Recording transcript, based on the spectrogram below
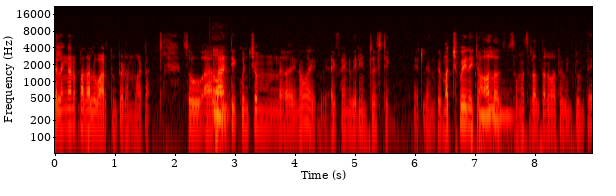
తెలంగాణ పదాలు వాడుతుంటాడు అనమాట సో అలాంటి కొంచెం you know I find very interesting. ఎట్లా ఎందుకంటే మర్చిపోయినాయి చాలా సంవత్సరాల తర్వాత వింటుంటే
